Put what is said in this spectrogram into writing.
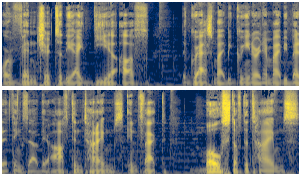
or venture to the idea of the grass might be greener or there might be better things out there. Oftentimes, in fact, most of the times,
